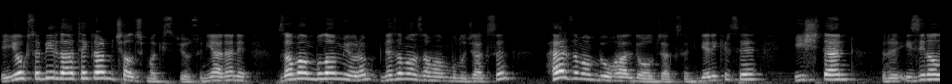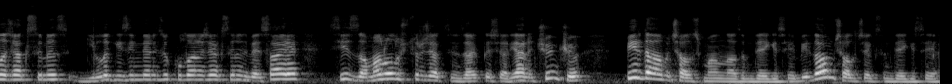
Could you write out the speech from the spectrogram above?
E yoksa bir daha tekrar mı çalışmak istiyorsun? Yani hani zaman bulamıyorum. Ne zaman zaman bulacaksın? Her zaman bu halde olacaksın. Gerekirse işten izin alacaksınız. Yıllık izinlerinizi kullanacaksınız vesaire. Siz zaman oluşturacaksınız arkadaşlar. Yani çünkü bir daha mı çalışman lazım DGS'ye? Bir daha mı çalışacaksın DGS'ye?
